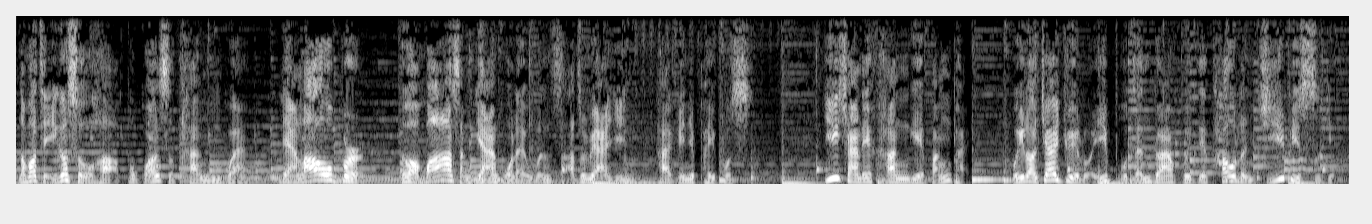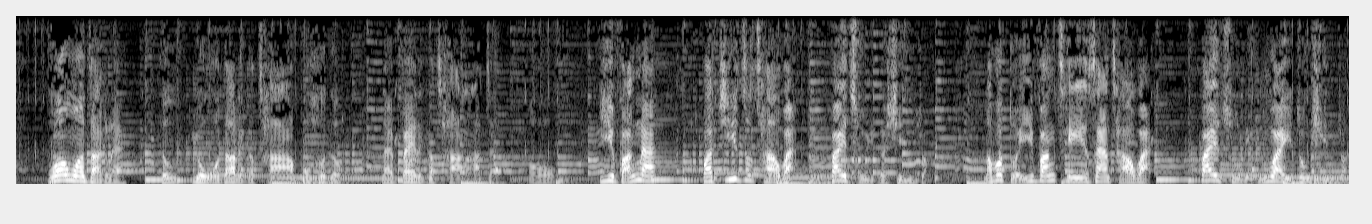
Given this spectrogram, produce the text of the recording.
那么这个时候哈，不光是堂倌，连老板儿都要马上撵过来问啥子原因，还给你赔不是。以前的行业帮派为了解决内部争端或者讨论机密事件，往往咋个呢？都约到那个茶铺后头来摆那个茶阵。哦，一方呢把几只茶碗摆出一个形状，那么对方拆散茶碗摆出另外一种形状。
